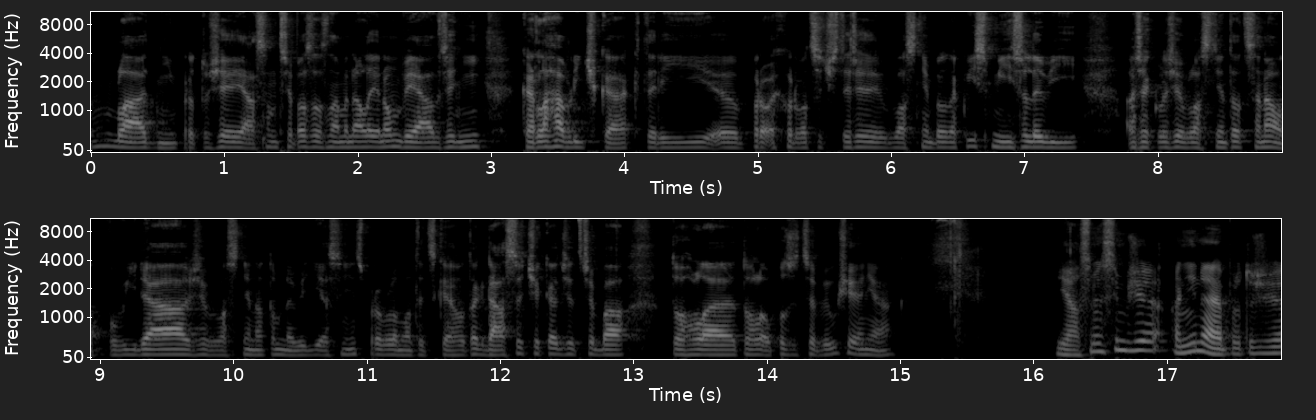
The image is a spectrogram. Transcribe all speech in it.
vládní, protože já jsem třeba zaznamenal jenom vyjádření Karla Havlíčka, který eh, pro Echo 24 vlastně byl takový smířlivý a řekl, že vlastně ta cena odpovídá, že vlastně na tom nevidí asi nic problematického. Tak dá se čekat, že třeba tohle, tohle opozice využije nějak? Já si myslím, že ani ne, protože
